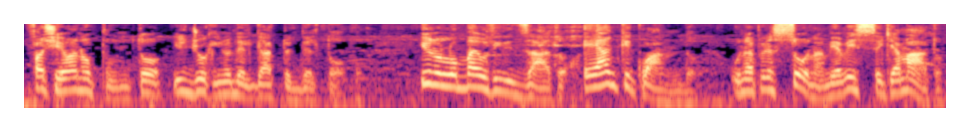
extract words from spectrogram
facevano appunto il giochino del gatto e del topo. Io non l'ho mai utilizzato e anche quando una persona mi avesse chiamato,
